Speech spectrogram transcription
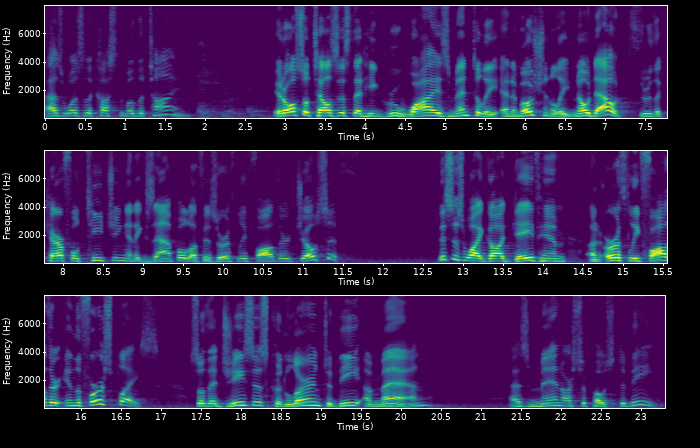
as was the custom of the time. It also tells us that he grew wise mentally and emotionally, no doubt through the careful teaching and example of his earthly father, Joseph. This is why God gave him an earthly father in the first place, so that Jesus could learn to be a man as men are supposed to be.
